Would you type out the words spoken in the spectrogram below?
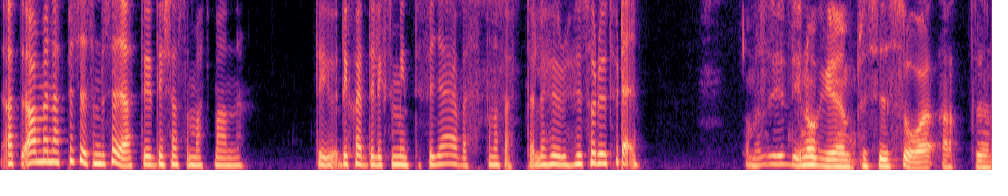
att, ja men att precis som du säger, att det, det känns som att man, det, det skedde liksom inte förgäves på något sätt. Eller hur, hur såg det ut för dig? Ja, men det, det är nog eh, precis så att eh,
